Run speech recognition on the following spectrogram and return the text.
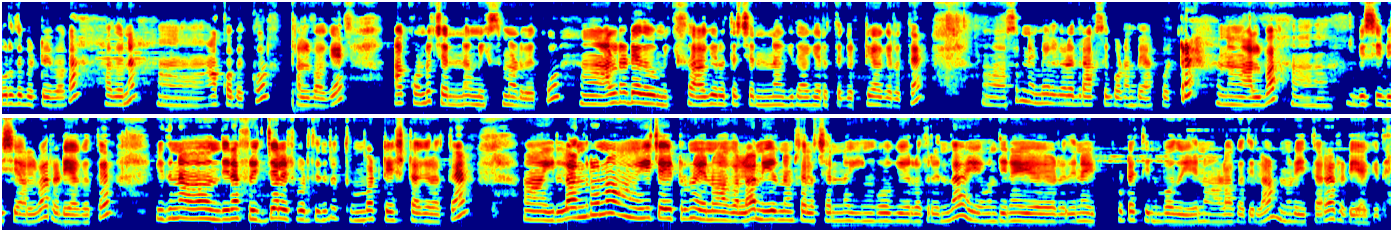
ಹುರಿದುಬಿಟ್ಟು ಇವಾಗ ಅದನ್ನು ಹಾಕೋಬೇಕು ಹಲ್ವಾಗೆ. ಹಾಕ್ಕೊಂಡು ಚೆನ್ನಾಗಿ ಮಿಕ್ಸ್ ಮಾಡಬೇಕು. ಆಲ್ರೆಡಿ ಅದು ಮಿಕ್ಸ್ ಆಗಿರುತ್ತೆ, ಚೆನ್ನಾಗಿ ಇದಾಗಿರುತ್ತೆ, ಗಟ್ಟಿಯಾಗಿರುತ್ತೆ. ಸುಮ್ಮನೆ ಮೇಲ್ಗಡೆ ದ್ರಾಕ್ಷಿ ಗೋಡಂಬಿ ಹಾಕ್ಬಿಟ್ರೆ ನಮ್ಮ ಹಲ್ವಾ ಬಿಸಿ ಬಿಸಿ ಹಲ್ವಾ ರೆಡಿ ಆಗುತ್ತೆ. ಇದನ್ನು ಒಂದಿನ ಫ್ರಿಜ್ಜಲ್ಲಿ ಇಟ್ಬಿಡ್ತಿದ್ರೆ ತುಂಬ ಟೇಸ್ಟಾಗಿರುತ್ತೆ ಇಲ್ಲಾಂದ್ರೂ ಈಚೆ ಇಟ್ರೂ ಏನೂ ಆಗೋಲ್ಲ. ನೀರಿನ ಅಂಶ ಎಲ್ಲ ಚೆನ್ನಾಗಿ ಹಿಂಗೋಗಿ ಇರೋದ್ರಿಂದ ಒಂದು ದಿನ, ಎರಡು ದಿನ ಇಟ್ಬಿಟ್ಟೆ ತಿನ್ಬೋದು, ಏನೂ ಹಾಳಾಗೋದಿಲ್ಲ. ನೋಡಿ, ಈ ಥರ ರೆಡಿಯಾಗಿದೆ.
